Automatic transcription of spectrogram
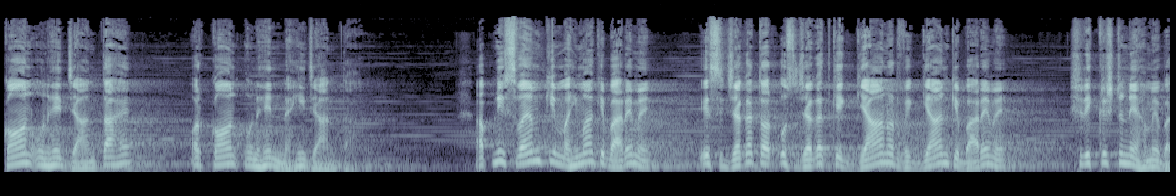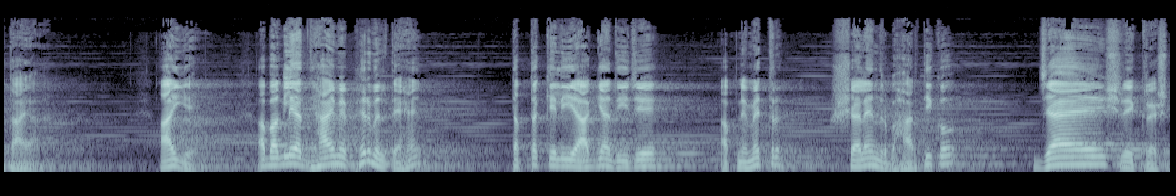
कौन उन्हें जानता है और कौन उन्हें नहीं जानता। अपनी स्वयं की महिमा के बारे में, इस जगत और उस जगत के ज्ञान और विज्ञान के बारे में श्री कृष्ण ने हमें बताया। आइए, अब अगले अध्याय में फिर मिलते हैं। तब तक के लिए आज्ञा दीजिए अपने मित्र शैलेंद्र भारती को। जय श्री कृष्ण।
